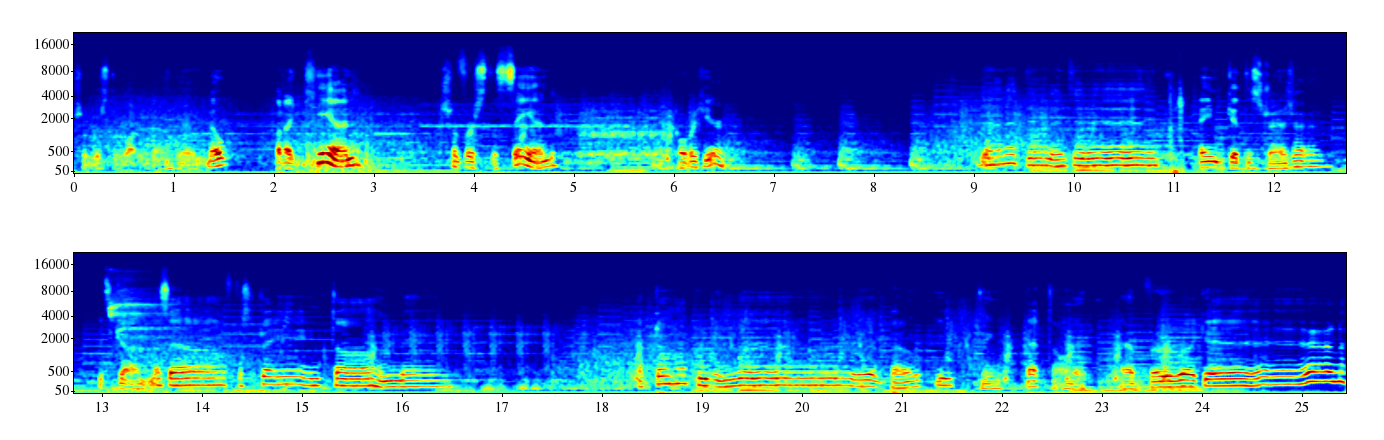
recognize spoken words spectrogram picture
traverse the water down here. Nope. But I can traverse the sand over here. Aim get this treasure. It's got myself a strength on me. I don't have to worry about think that on me ever again.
